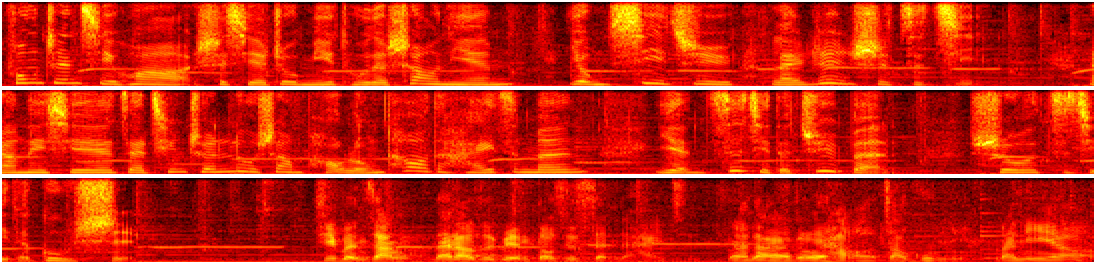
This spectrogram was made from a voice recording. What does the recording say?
风筝计划是协助迷途的少年用戏剧来认识自己，让那些在青春路上跑龙套的孩子们演自己的剧本，说自己的故事。基本上来到这边都是神的孩子，那大家都会好好照顾你，那你要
